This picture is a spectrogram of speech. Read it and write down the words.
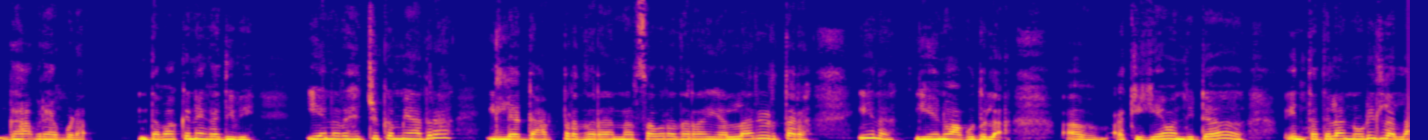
ಗಾಬರಿ ಆಗ್ಬೇಡ. ದವಾಖಾನ್ಯಾಗ ಅದೀವಿ. ಏನಾರ ಹೆಚ್ಚು ಕಮ್ಮಿ ಆದ್ರೆ ಇಲ್ಲೇ ಡಾಕ್ಟರ್ ಅದಾರ ನರ್ಸ್ ಅವ್ರ ಅದಾರ ಎಲ್ಲರೂ ಇರ್ತಾರೆ. ಏನು? ಏನೂ ಆಗೋದಿಲ್ಲ. ಆಕಿಗೆ ಒಂದಿಟ್ಟು ಇಂಥದ್ದೆಲ್ಲ ನೋಡಿದ್ಲಲ್ಲ?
